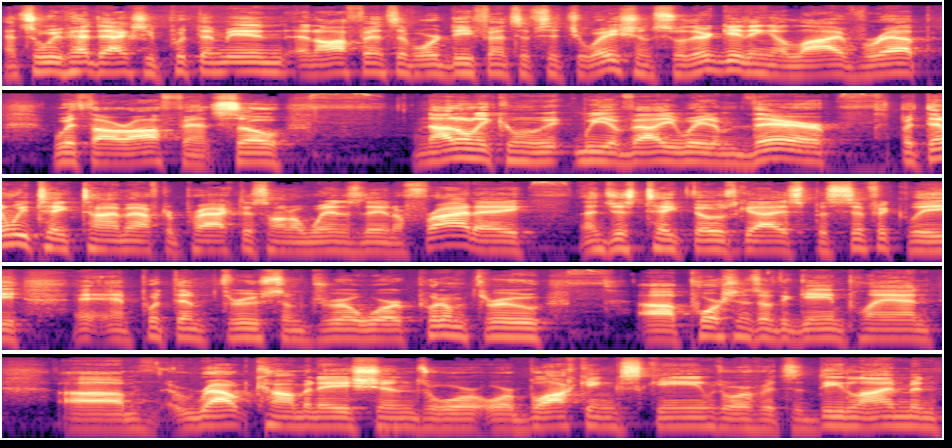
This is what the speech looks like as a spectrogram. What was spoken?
And so we've had to actually put them in an offensive or defensive situation. So they're getting a live rep with our offense. So not only can we, evaluate them there, but then we take time after practice on a Wednesday and a Friday and just take those guys specifically and, and put them through some drill work, put them through uh, portions of the game plan, um, route combinations or, or blocking schemes, or if it's a D lineman,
